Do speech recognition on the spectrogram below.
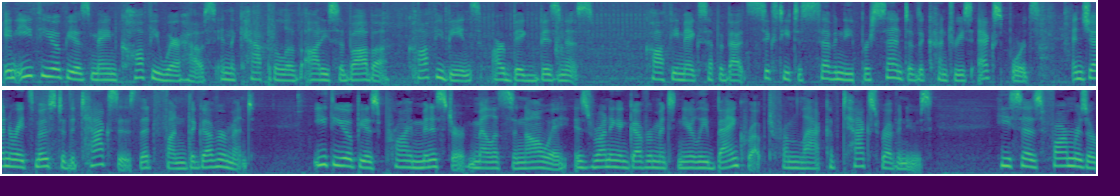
In Ethiopia's main coffee warehouse in the capital of Addis Ababa, coffee beans are big business. Coffee makes up about 60 to 70 percent of the country's exports and generates most of the taxes that fund the government. Ethiopia's Prime Minister, Meles Zenawi, is running a government nearly bankrupt from lack of tax revenues. He says farmers are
